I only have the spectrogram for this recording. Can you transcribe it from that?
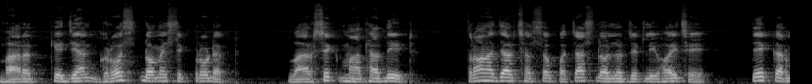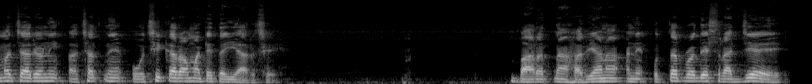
ભારત કે જ્યાં ગ્રોસ ડોમેસ્ટિક પ્રોડક્ટ વાર્ષિક માથાદીઠ ત્રણ હજાર છસો પચાસ ડોલર જેટલી હોય છે, તે કર્મચારીઓની અછતને ઓછી કરવા માટે તૈયાર છે. ભારતના હરિયાણા અને ઉત્તર પ્રદેશ રાજ્યએ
